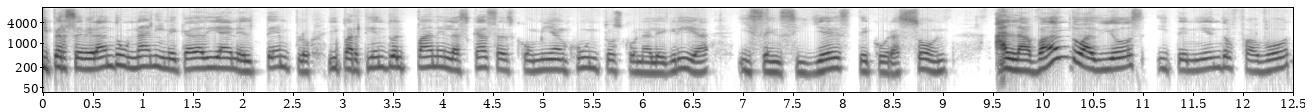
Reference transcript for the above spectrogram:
y perseverando unánime cada día en el templo y partiendo el pan en las casas, comían juntos con alegría y sencillez de corazón, alabando a Dios y teniendo favor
